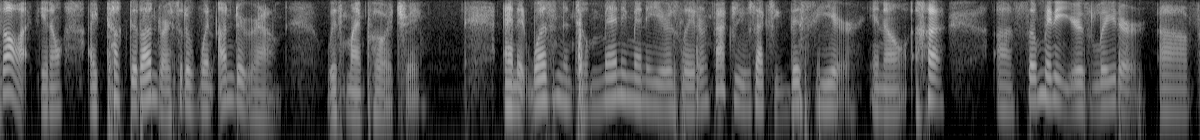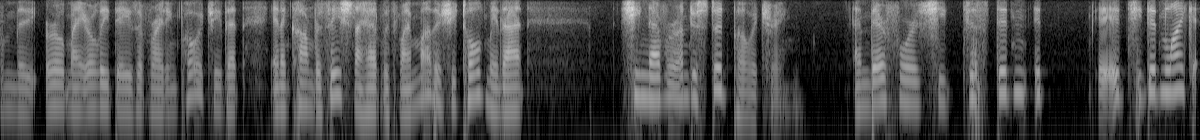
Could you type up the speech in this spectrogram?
thought, you know, I tucked it under. I sort of went underground with my poetry. And it wasn't until many, many years later. In fact, it was actually this year, you know, uh, so many years later uh, from the early, my early days of writing poetry that in a conversation I had with my mother, she told me that she never understood poetry, and therefore she just didn't it. It she didn't like it.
